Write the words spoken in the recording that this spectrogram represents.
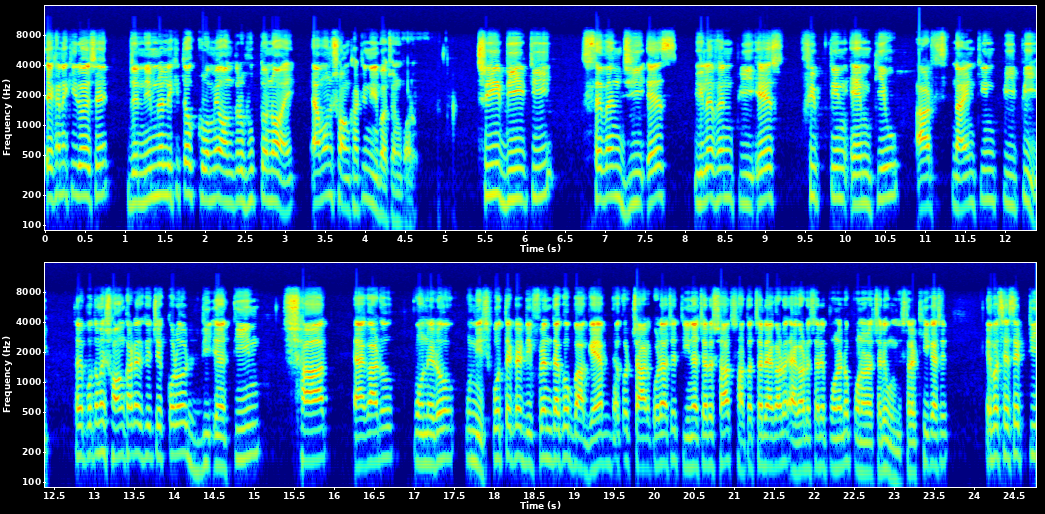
এখানে কি রয়েছে? যে নিম্নলিখিত ক্রমে অন্তর্ভুক্ত নয়, এমন সংখ্যাটি নির্বাচন করো। Three D T seven G S eleven P S fifteen M Q R nineteen P P তাহলে প্রথমে সংখ্যাটাকে চেক করো তিন, সাত, এগারো, পনেরো, উনিশ। প্রত্যেকটা ডিফারেন্স দেখো বা গ্যাপ দেখো, চার করে আছে, তিন চারে সাত সাত চারে এগারো এগারো চারে পনেরো পনেরো চারে উনিশ। তাহলে ঠিক আছে। এবার শেষে টি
